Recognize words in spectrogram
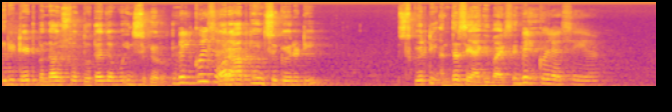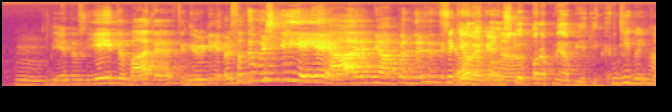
اریٹیٹ بندہ اس وقت ہوتا ہے جب وہ انسیکیور ہوتا ہے بالکل سر اور آپ کی انسیکیورٹی سیکورٹی اندر سے آئے گی باہر سے بالکل ایسے ہی ہے یہ تو یہی تو بات ہے سیکیورٹی اور سب سے مشکل یہی ہے یار اپنے آپ کو اندر سے سیکیور ہے اور اپنے آپ یقین کرنا جی بالکل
